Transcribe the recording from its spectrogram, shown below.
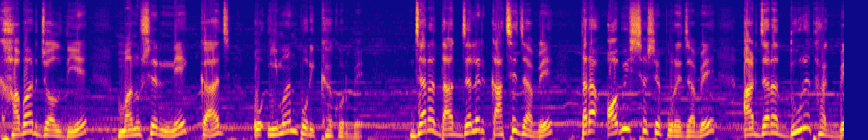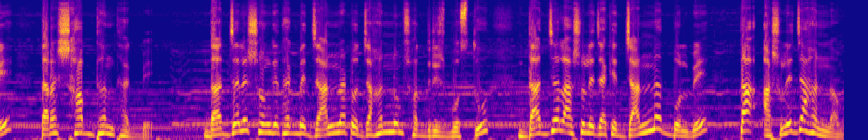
খাবার জল দিয়ে মানুষের নেক কাজ ও ইমান পরীক্ষা করবে। যারা দাজ্জালের কাছে যাবে, তারা অবিশ্বাসে পড়ে যাবে, আর যারা দূরে থাকবে, তারা সাবধান থাকবে। দাজ্জালের সঙ্গে থাকবে জান্নাত ও জাহান্নাম সদৃশ বস্তু। দাজ্জাল আসলে যাকে জান্নাত বলবে, তা আসলে জাহান্নাম।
